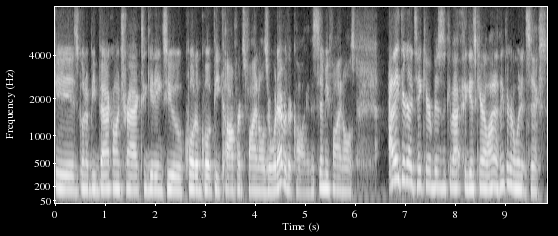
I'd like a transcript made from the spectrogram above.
is going to be back on track to getting to quote unquote the conference finals or whatever they're calling it, the semifinals. I think they're going to take care of business against Carolina. I think they're going to win in six,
